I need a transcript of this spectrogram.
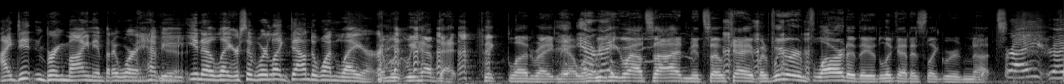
I didn't bring mine in, but I wore a heavy, Yeah. you know, layer. So we're like down to one layer. And we, we have that thick blood right now Yeah, where we can go outside and it's okay. But if we were in Florida, they would look at us like we're nuts. Right, right,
